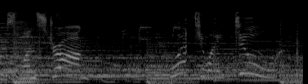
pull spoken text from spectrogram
This one's strong. What do I do?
